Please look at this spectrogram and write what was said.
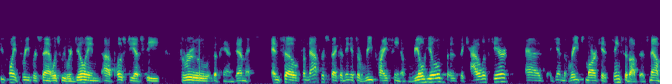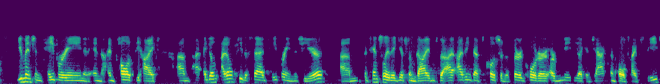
2.3%, which we were doing uh, post GFC through the pandemic. And so, from that perspective, I think it's a repricing of real yields that is the catalyst here as again the rates market thinks about this. Now, you mentioned tapering and, and, and policy hikes. Um, I, I don't I don't see the Fed tapering this year. Um, potentially they give some guidance, but I, I think that's closer to the third quarter or maybe like a Jackson Hole type speech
